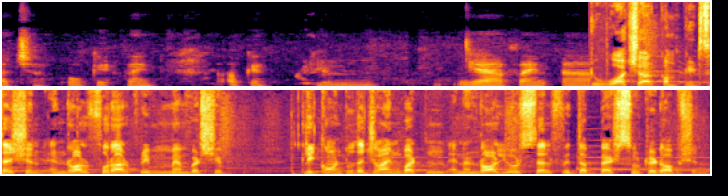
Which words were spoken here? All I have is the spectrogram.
Acha. Okay, fine. Okay. Mm, yeah, fine. Uh, To watch our complete session, enroll for our premium membership. Click onto the join button and enroll yourself with the best suited option.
